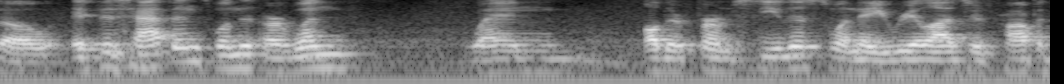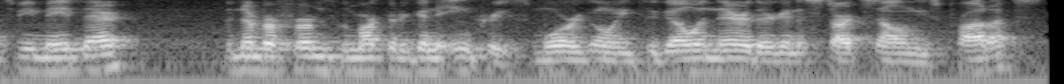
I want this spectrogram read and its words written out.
So if this happens, when or when when other firms see this, when they realize there's profit to be made there, the number of firms in the market are going to increase. More are going to go in there. They're going to start selling these products,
